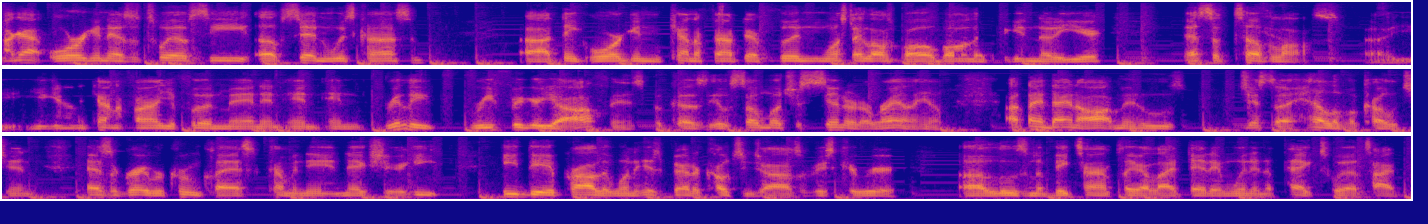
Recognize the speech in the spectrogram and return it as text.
I got Oregon as a 12 seed, upsetting Wisconsin. Uh, I think Oregon kind of found their footing once they lost Bol Bol at the beginning of the year. That's a tough loss. Uh, you, you got to kind of find your footing, man, and, and and really refigure your offense because it was so much centered around him. I think Dana Altman, who's just a hell of a coach and has a great recruiting class coming in next year, he he did probably one of his better coaching jobs of his career, uh, losing a big time player like that and winning a Pac-12 title.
